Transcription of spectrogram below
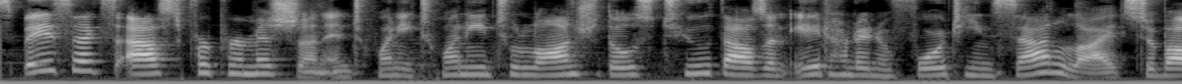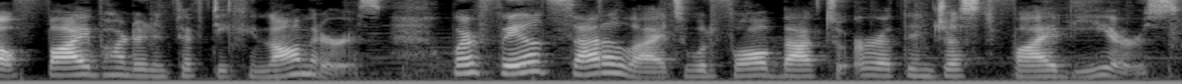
SpaceX asked for permission in 2020 to launch those 2,814 satellites to about 550 kilometers, where failed satellites would fall back to Earth in just five years.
